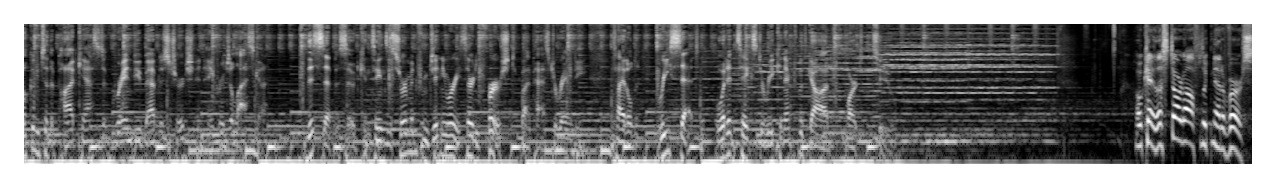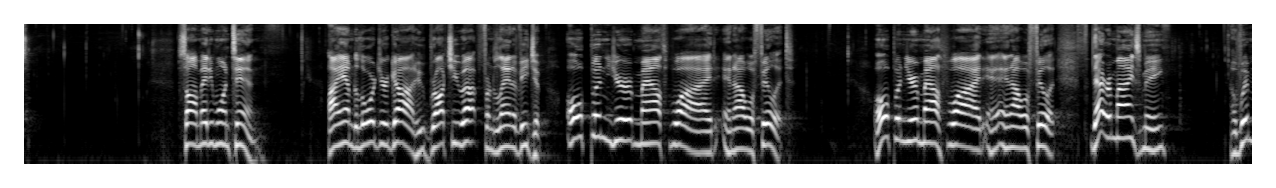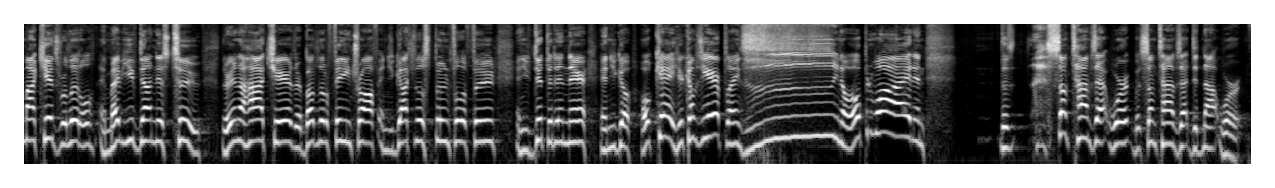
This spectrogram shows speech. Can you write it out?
Welcome to the podcast of Grandview Baptist Church in Anchorage, Alaska. This episode contains a sermon from January 31st by Pastor Randy titled Reset What It Takes to Reconnect with God, Part 2. Okay, let's start off looking at a verse. Psalm 81:10. I am the Lord your God who brought you up from the land of Egypt. Open your mouth wide and I will fill it. Open your mouth wide and, and, I will fill it. That reminds me of when my kids were little, and maybe you've done this too. They're in a high chair, they're above the little feeding trough, and you got your little spoonful of food, and you dipped it in there, and you go, okay, here comes the airplane. Zzz, you know, open wide. And sometimes that worked, but sometimes that did not work.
